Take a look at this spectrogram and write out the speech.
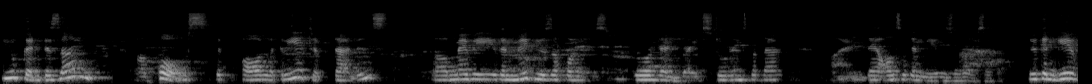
You can design a course with all the creative talents. Uh, maybe you can make use of one of the good and bright students for that. And they also can be users also. You can give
